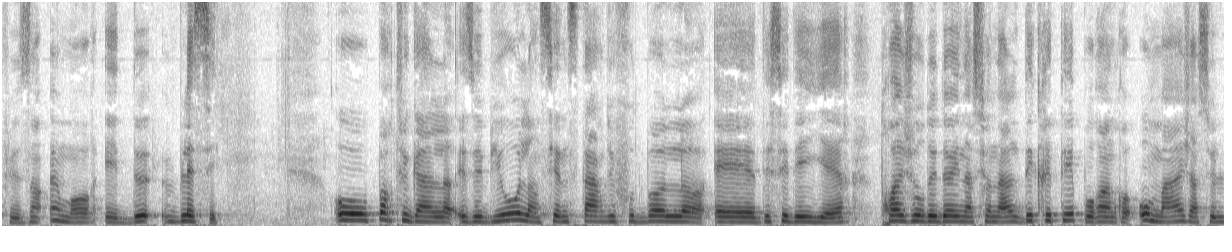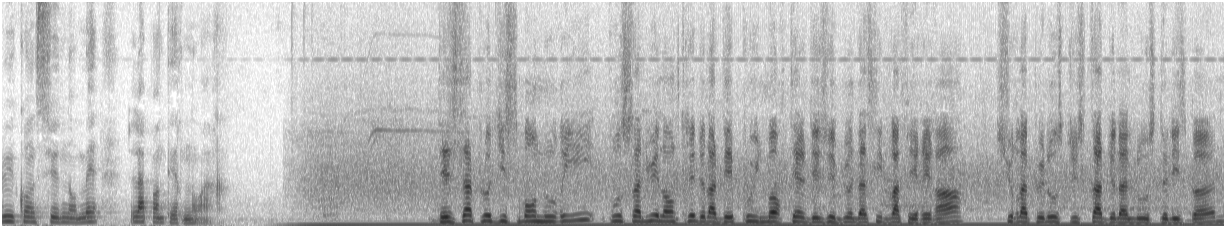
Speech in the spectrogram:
faisant un mort et deux blessés. Au Portugal, Eusebio, l'ancienne star du football, est décédé hier. Trois jours de deuil national décrété pour rendre hommage à celui qu'on surnommait la Panthère Noire. Des applaudissements nourris pour saluer l'entrée de la dépouille mortelle d'Eusebio da Silva Ferreira sur la pelouse du stade de la Luz de Lisbonne,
